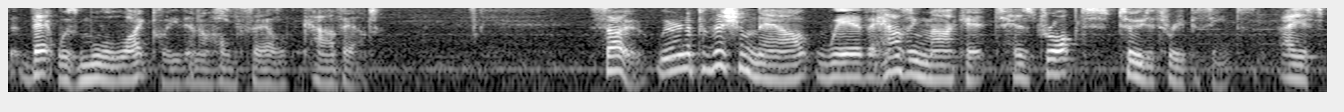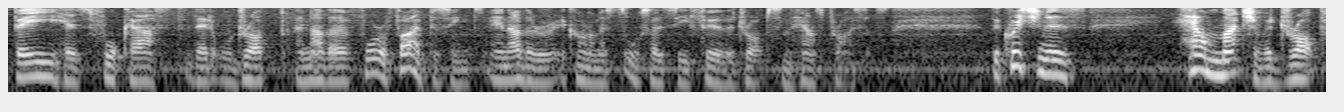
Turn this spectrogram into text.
that was more likely than a wholesale carve out. So, we're in a position now where the housing market has dropped 2 to 3%. ASB has forecast that it will drop another 4 or 5%, and other economists also see further drops in house prices. The question is how much of a drop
